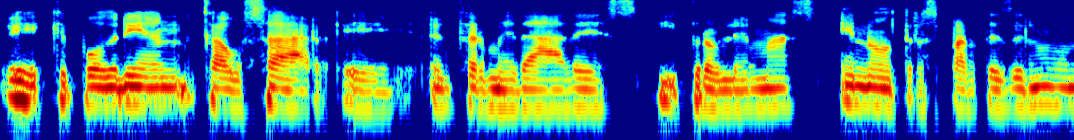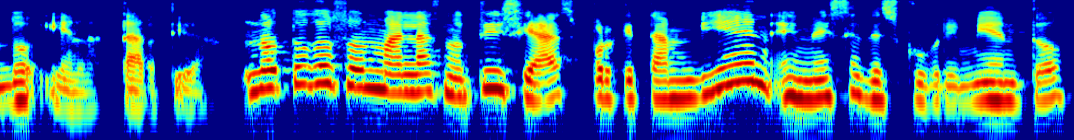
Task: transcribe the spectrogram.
eh, que podrían causar eh, enfermedades y problemas en otras partes del mundo y en la Antártida. No todos son malas noticias porque también en ese descubrimiento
